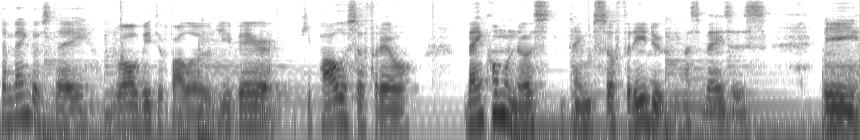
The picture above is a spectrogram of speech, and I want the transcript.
Também gostei, igual o Vitor falou, de ver que Paulo sofreu, bem como nós temos sofrido às vezes. E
